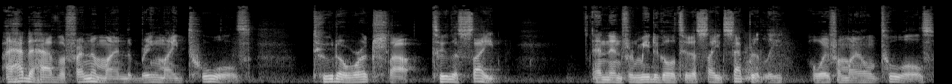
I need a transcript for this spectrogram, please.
I had to have a friend of mine to bring my tools to the workshop, to the site, and then for me to go to the site separately, away from my own tools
